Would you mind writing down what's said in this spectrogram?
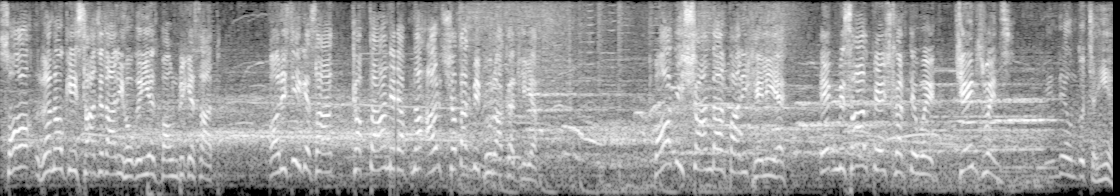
सौ रनों की साझेदारी हो गई है इस बाउंड्री के साथ। और इसी के साथ कप्तान ने अपना अर्धशतक भी पूरा कर लिया। बहुत ही शानदार पारी खेली है। एक मिसाल पेश करते हुए जेम्स विंस। गेंदे उनको चाहिए।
